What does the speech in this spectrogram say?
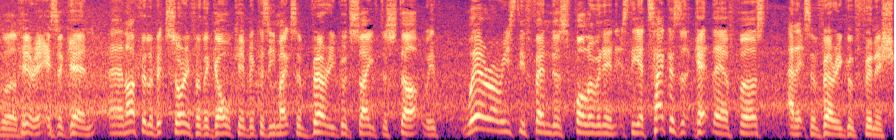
Well, here it is again, and I feel a bit sorry for the goalkeeper because he makes a very good save to start with. Where are his defenders following in? It's the attackers that get there first, and it's a very good finish.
